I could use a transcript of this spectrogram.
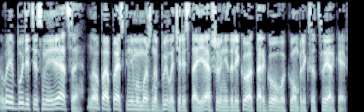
Вы будете смеяться, но попасть к нему можно было через стоявшую недалеко от торгового комплекса церковь.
